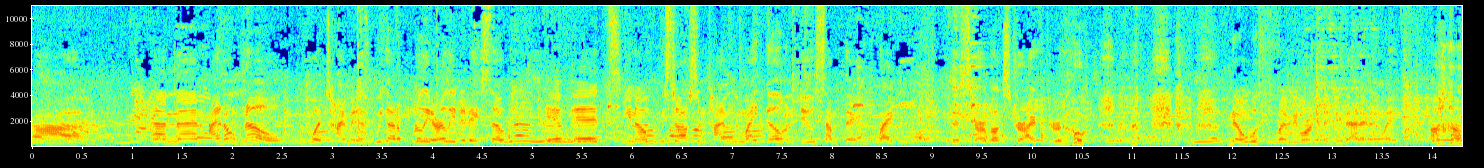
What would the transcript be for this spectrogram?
Uh, and then I don't know what time it is. We got up really early today, so if it's, you know, we still have some time, we might go and do something like the Starbucks drive-through. no, we'll, I mean, we're gonna do that anyway. Um,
